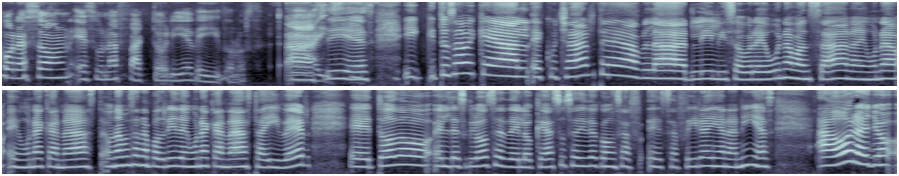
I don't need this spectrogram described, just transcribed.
corazón es una factoría de ídolos. Así es. Y, tú sabes que al escucharte hablar, Lili, sobre una manzana en una, en una canasta, una manzana podrida en una canasta y ver eh, todo el desglose de lo que ha sucedido con eh, Zafira y Ananías, ahora yo,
